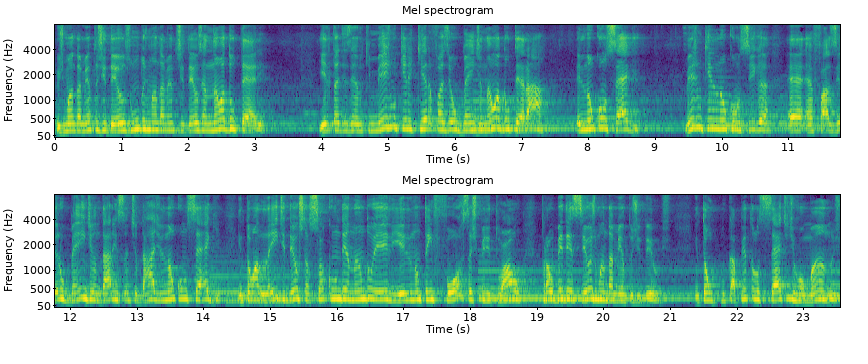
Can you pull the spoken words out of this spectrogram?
E os mandamentos de Deus, um dos mandamentos de Deus é não adultere. E ele está dizendo que, mesmo que ele queira fazer o bem de não adulterar, ele não consegue. Mesmo que ele não consiga é, é, fazer o bem de andar em santidade, ele não consegue. Então a lei de Deus está só condenando ele, e ele não tem força espiritual para obedecer os mandamentos de Deus. Então, o capítulo 7 de Romanos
